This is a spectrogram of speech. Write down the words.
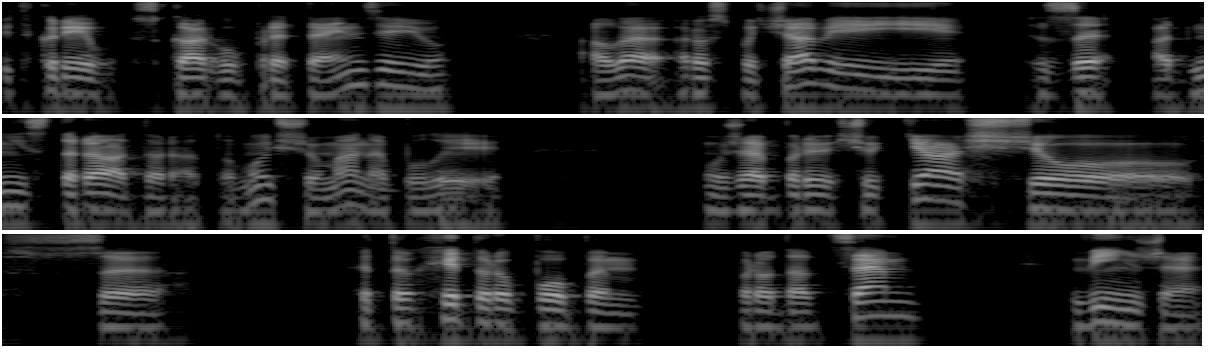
відкрив скаргу претензію, але розпочав її з адміністратора, тому що в мене були вже перечуття, що з хитропопим продавцем, він же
